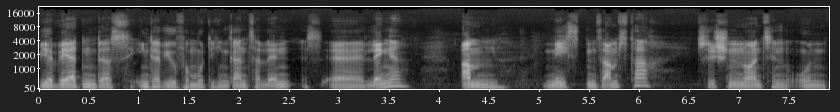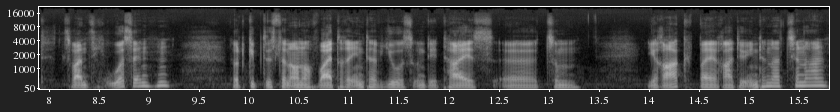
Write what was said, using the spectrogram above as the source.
Wir werden das Interview vermutlich in ganzer Len äh, Länge am nächsten Samstag zwischen 19 und 20 Uhr senden. Dort gibt es dann auch noch weitere Interviews und Details äh, zum Irak bei Radio International.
